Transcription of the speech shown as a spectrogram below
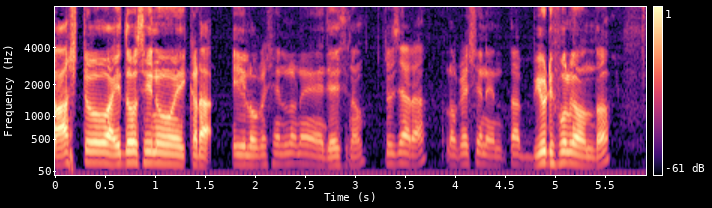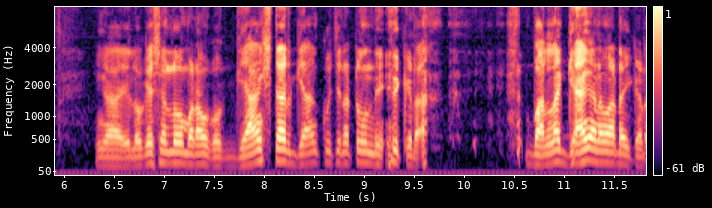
లాస్ట్ ఐదో సీను ఇక్కడ ఈ లొకేషన్లోనే చేసినాం. చూసారా లొకేషన్ ఎంత బ్యూటిఫుల్గా ఉందో. ఇంకా ఈ లొకేషన్లో మనం ఒక గ్యాంగ్స్టర్ గ్యాంగ్ కూర్చున్నట్టు ఉంది ఇక్కడ. బల్ల గ్యాంగ్ అనమాట ఇక్కడ.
